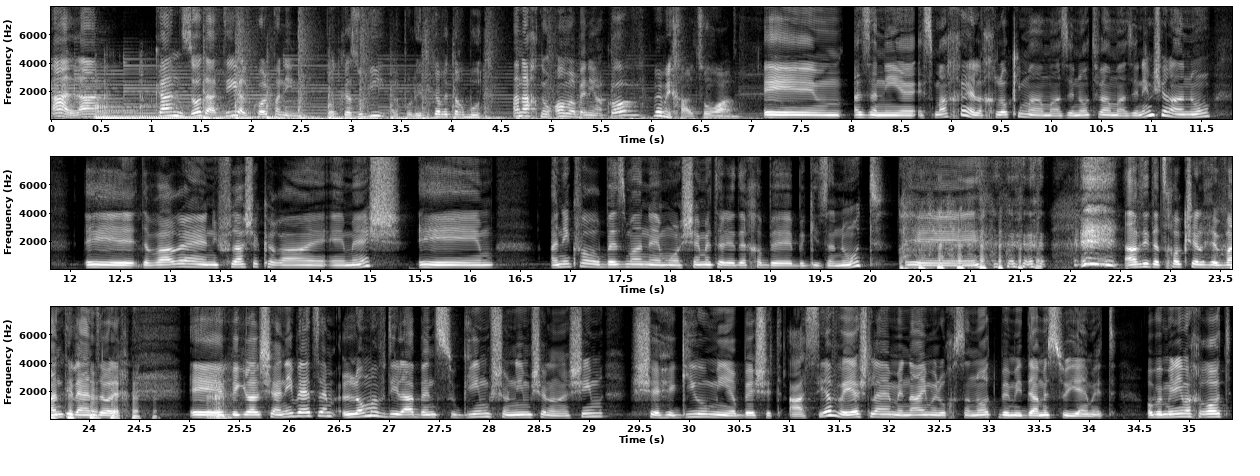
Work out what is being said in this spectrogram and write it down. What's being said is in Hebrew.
אהלן, כאן זו דעתי על כל פנים. פודקאסט זוגי על פוליטיקה ותרבות. אנחנו עומר בן יעקב. ומיכל צורן. אמ, אז אני אה, אשמח אה, לחלוק עם המאזינות והמאזינים שלנו אה, דבר נפלא שקרה אמש. אמ, אני כבר הרבה זמן מואשמת על ידיך בגזענות. אהבתי את הצחוק של הבנתי לאן זה הולך. אה, בגלל שאני בעצם לא מבדילה בין סוגים שונים של אנשים שהגיעו מיבשת אסיה ויש להם עיניים מלוכסנות במידה מסוימת. או במילים אחרות,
